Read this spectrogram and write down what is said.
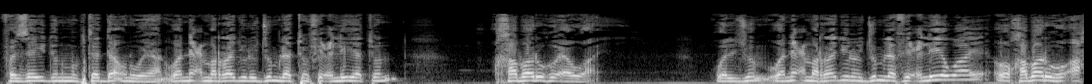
fazaydun mubtadaun weeyaan wa nicma arajulu jumlatu ficliyatu khabaruhu a waaye wa nicma rajulu jumla ficliya waaye oo khabaruhu ah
